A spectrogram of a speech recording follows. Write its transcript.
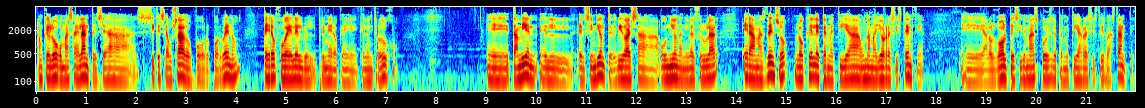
Aunque luego más adelante sí que se ha usado por, por Venom, pero fue él el, primero que, que lo introdujo. Eh, también el, simbionte, debido a esa unión a nivel celular, era más denso, lo que le permitía una mayor resistencia. Eh, a los golpes y demás, pues le permitía resistir bastante.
